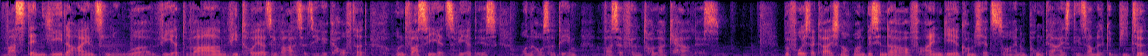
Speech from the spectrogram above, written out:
was denn jede einzelne Uhr wert war, wie teuer sie war, als er sie gekauft hat und was sie jetzt wert ist und außerdem, was er für ein toller Kerl ist. Bevor ich da gleich noch mal ein bisschen darauf eingehe, komme ich jetzt zu einem Punkt, der heißt die Sammelgebiete,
